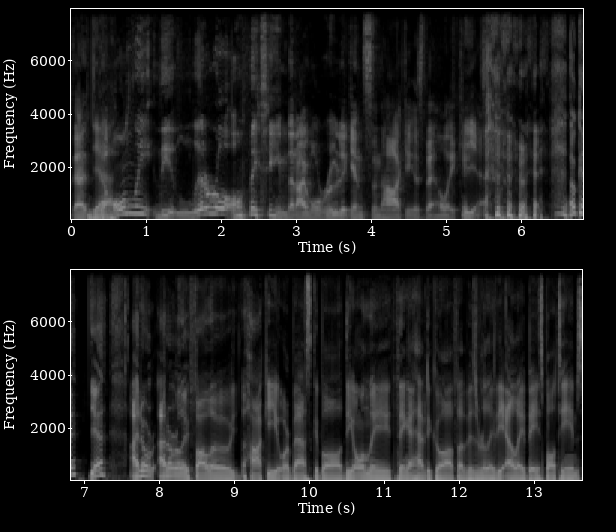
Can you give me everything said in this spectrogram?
that Yeah. the only, the literal only team that I will root against in hockey is the LA Kings. Yeah. okay. Yeah. I don't I don't really follow hockey or basketball. The only thing I have to go off of is really the LA baseball teams,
